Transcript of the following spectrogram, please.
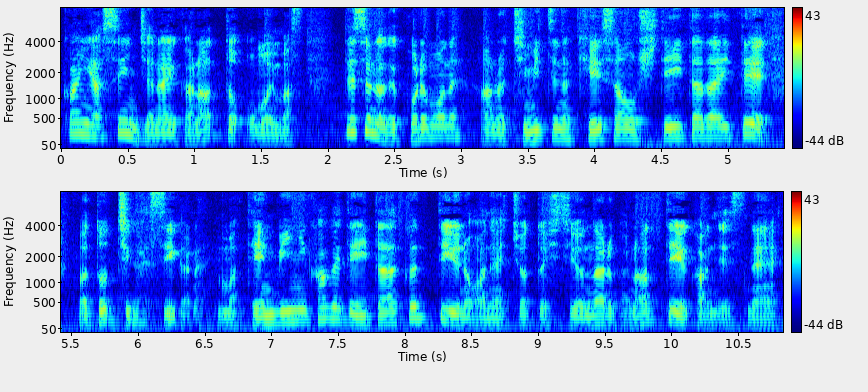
干安いんじゃないかなと思います。ですので、これもね、あの、緻密な計算をしていただいて、まあ、どっちが安いかね、まあ、天秤にかけていただくっていうのがね、ちょっと必要になるかなっていう感じですね。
